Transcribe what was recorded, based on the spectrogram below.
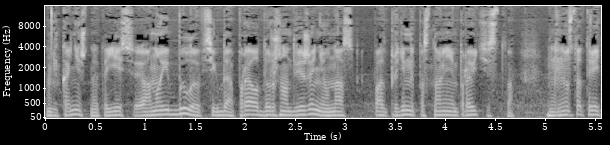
Ну, Конечно, это есть, оно и было всегда. Правила дорожного движения у нас определены постановлением правительства 93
